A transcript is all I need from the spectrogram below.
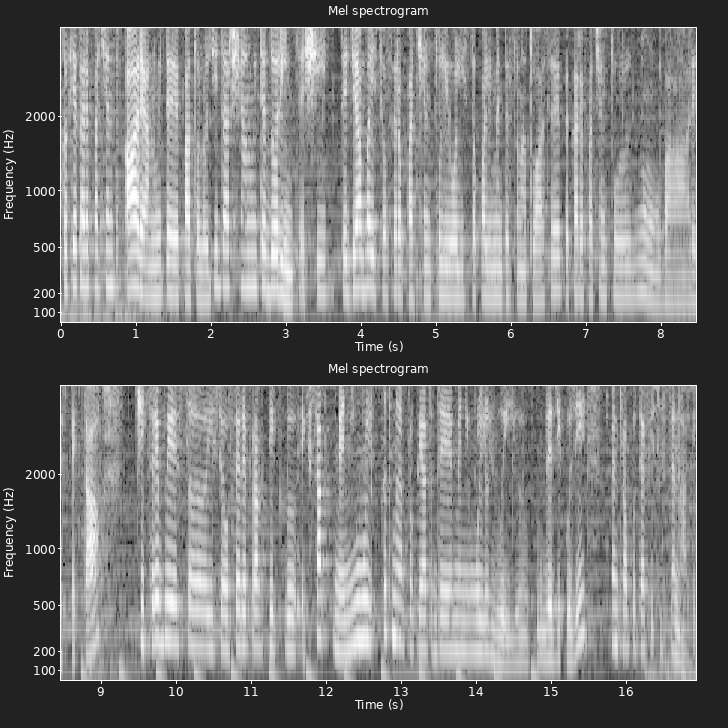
că fiecare pacient are anumite patologii, dar și anumite dorințe și degeaba îi se oferă pacientului o listă cu alimente sănătoase pe care pacientul nu o va respecta, ci trebuie să îi se ofere practic exact meniul cât mai apropiat de meniul lui de zi cu zi pentru a putea fi sustenabil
